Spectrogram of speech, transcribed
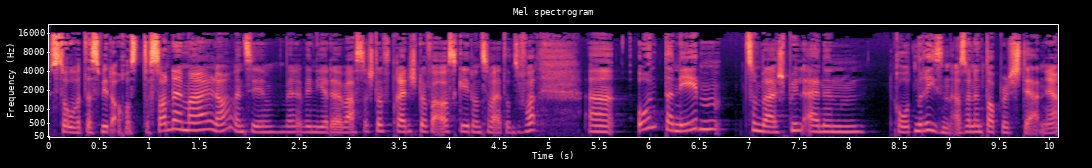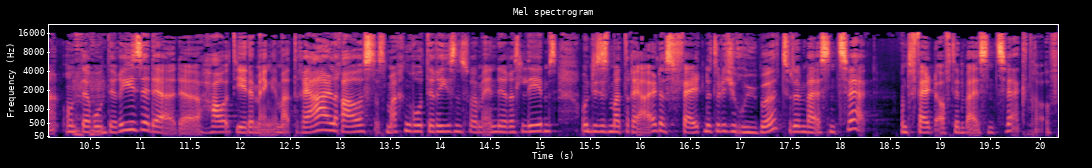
so, das wird auch aus der Sonne mal, ja, wenn sie, wenn, wenn ihr der Wasserstoff, Brennstoff ausgeht und so weiter und so fort. Äh, und daneben zum Beispiel einen roten Riesen, also einen Doppelstern, ja. Und der rote Riese, der, der haut jede Menge Material raus, das machen rote Riesen so am Ende ihres Lebens. Und dieses Material, das fällt natürlich rüber zu dem weißen Zwerg und fällt auf den weißen Zwerg drauf.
